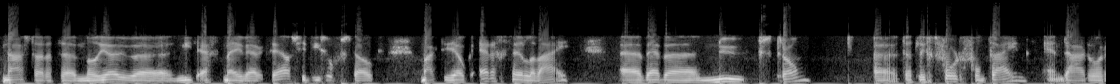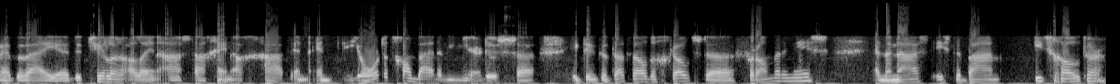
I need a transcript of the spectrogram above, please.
naast dat het milieu niet echt meewerkt hè, als je diesel verstookt, maakt die ook erg veel lawaai. Eh, we hebben nu stroom. Eh, dat ligt voor de fontein. En daardoor hebben wij eh, de chiller alleen aanstaan, geen aggregaat. En, en je hoort het gewoon bijna niet meer. Dus ik denk dat dat wel de grootste verandering is. En daarnaast is de baan iets groter.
